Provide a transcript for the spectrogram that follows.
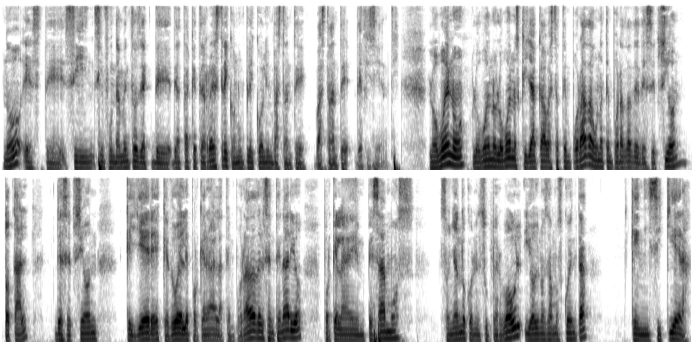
¿no? Este, sin, sin fundamentos de, de, de, ataque terrestre y con un play calling bastante, bastante deficiente. Lo bueno, lo bueno, lo bueno es que ya acaba esta temporada, una temporada de decepción total, decepción que hiere, que duele, porque era la temporada del centenario, porque la empezamos soñando con el Super Bowl y hoy nos damos cuenta que ni siquiera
